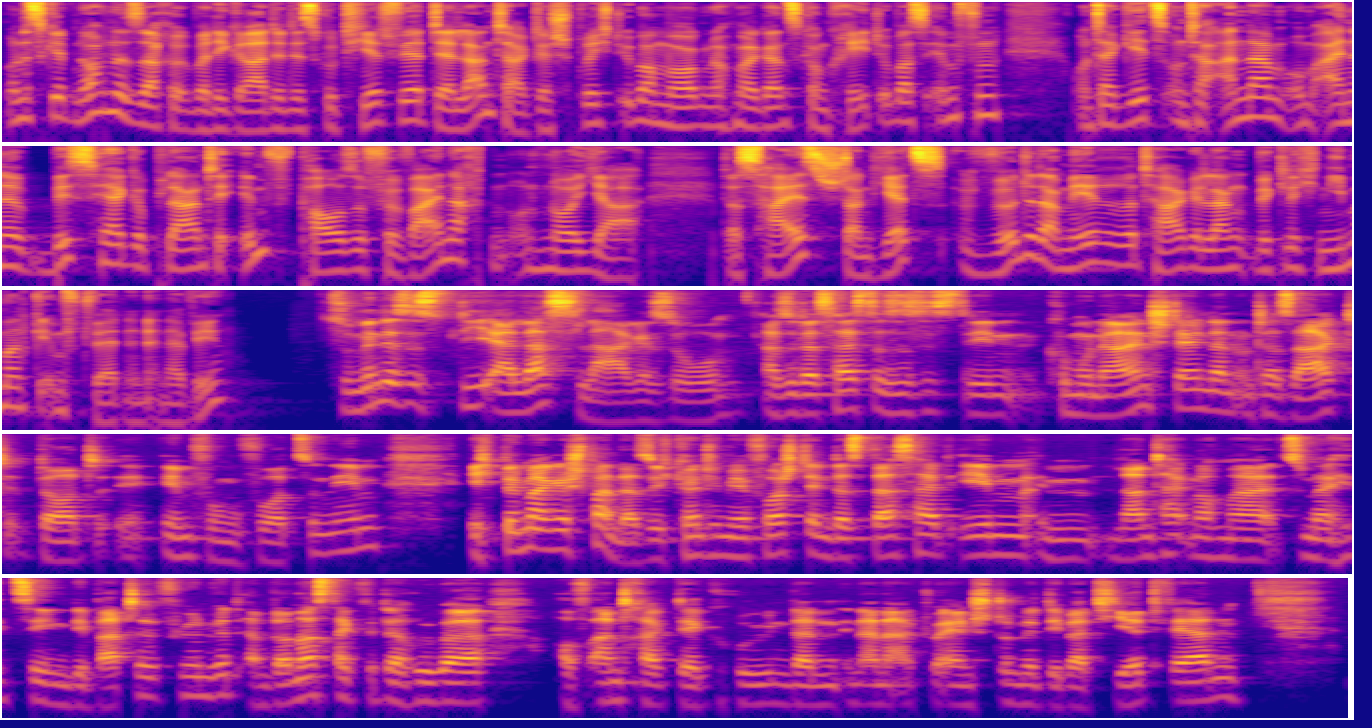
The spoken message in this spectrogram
Und es gibt noch eine Sache, über die gerade diskutiert wird. Der Landtag, der spricht übermorgen nochmal ganz konkret übers Impfen. Und da geht es unter anderem um eine bisher geplante Impfpause für Weihnachten und Neujahr. Das heißt, Stand jetzt würde da mehrere Tage lang wirklich niemand geimpft werden in NRW? Zumindest ist die Erlasslage so. Also das heißt, dass es den kommunalen Stellen dann untersagt, dort Impfungen vorzunehmen. Ich bin mal gespannt. Also ich könnte mir vorstellen, dass das halt eben im Landtag nochmal zu einer hitzigen Debatte führen wird. Am Donnerstag wird darüber auf Antrag der Grünen dann in einer aktuellen Stunde debattiert werden.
